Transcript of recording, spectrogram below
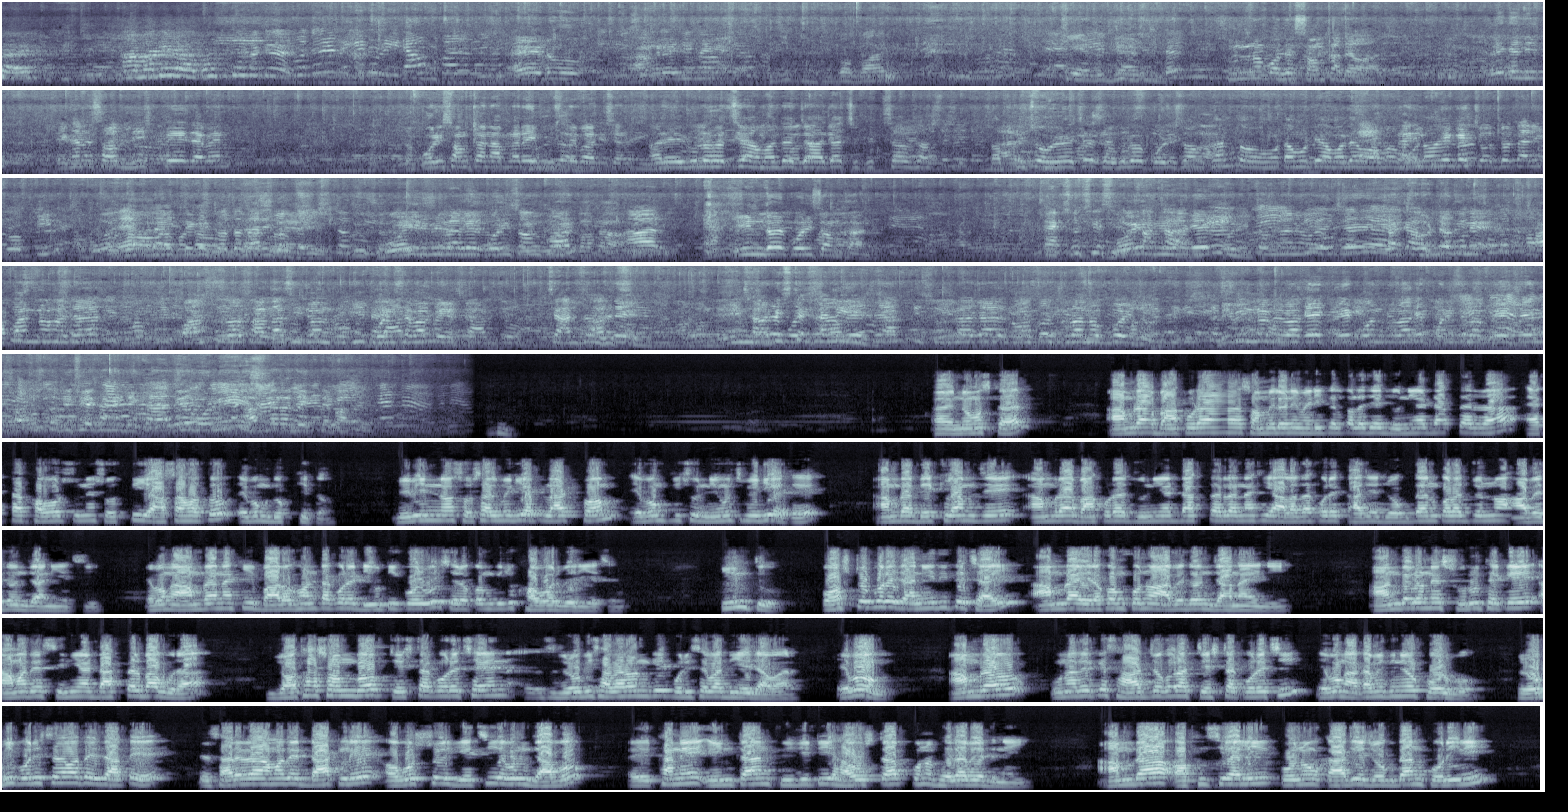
December আমাদের অবস্থান শূন্য পদের সংখ্যা দেওয়া দেখে নিন এখানে সব লিস্ট পেয়ে যাবেন। তো পরিসংখ্যান আপনারাই বুঝতে পারছেন। আর এইগুলো হচ্ছে আমাদের যা যা চিকিৎসা সব কিছু হয়েছে সেগুলো পরিসংখ্যান। তো মোটামুটি আমাদের মনে হয় থেকে চোদ্দ তারিখ অবধি। থেকে চোদ্দ তারিখ অবধি। বহির্বিভাগের পরিসংখ্যান আর ইনডোর পরিসংখ্যান। ছাপান্ন হাজার পাঁচশো সাতাশি জন রোগী পরিষেবা পেয়েছে। বিভিন্ন বিভাগে কে কোন বিভাগে পরিষেবা পেয়েছেন সমস্ত কিছু এখানে লেখা আছে আপনারা দেখতে পাবেন। নমস্কার। আমরা বাঁকুড়া সম্মিলনী মেডিকেল কলেজের জুনিয়র ডাক্তাররা একটা খবর শুনে সত্যিই আশাহত এবং দুঃখিত। বিভিন্ন সোশ্যাল মিডিয়া প্ল্যাটফর্ম এবং কিছু নিউজ মিডিয়াতে আমরা দেখলাম যে আমরা বাঁকুড়া জুনিয়র ডাক্তাররা নাকি আলাদা করে কাজে যোগদান করার জন্য আবেদন জানিয়েছি এবং আমরা নাকি বারো ঘণ্টা করে ডিউটি করব সেরকম কিছু খবর বেরিয়েছে। কিন্তু স্পষ্ট করে জানিয়ে দিতে চাই, আমরা এরকম কোনো আবেদন জানাইনি। আন্দোলনের শুরু থেকে আমাদের সিনিয়র ডাক্তারবাবুরা যথাসম্ভব চেষ্টা করেছেন রোগী সাধারণকে পরিষেবা দিয়ে যাওয়ার এবং আমরাও ওনাদেরকে সাহায্য করার চেষ্টা করেছি এবং আগামী দিনেও করব। রোগী পরিষেবাতে যাতে স্যারেরা আমাদের ডাকলে অবশ্যই গেছি এবং যাব। এখানে ইন্টার্ন পিজিটি হাউস স্টাফ কোনো ভেদাভেদ নেই। আমরা অফিসিয়ালি কোনো কাজে যোগদান করিনি।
